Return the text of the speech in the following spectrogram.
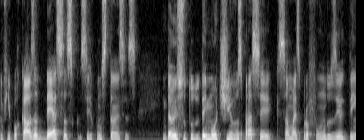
enfim, por causa dessas circunstâncias. Então isso tudo tem motivos para ser, que são mais profundos e tem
